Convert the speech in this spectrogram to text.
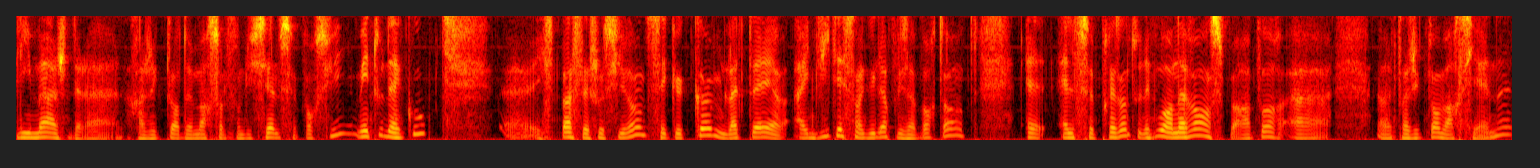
l'image de la trajectoire de Mars sur le fond du ciel se poursuit, mais tout d'un coup, euh, il se passe la chose suivante, c'est que comme la Terre a une vitesse angulaire plus importante, elle, se présente tout d'un coup en avance par rapport à, la trajectoire martienne,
